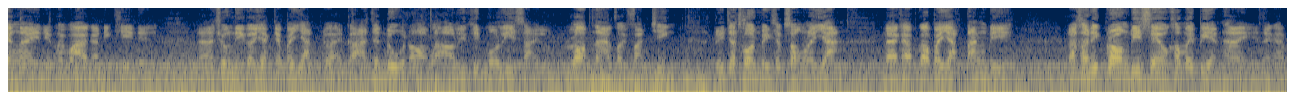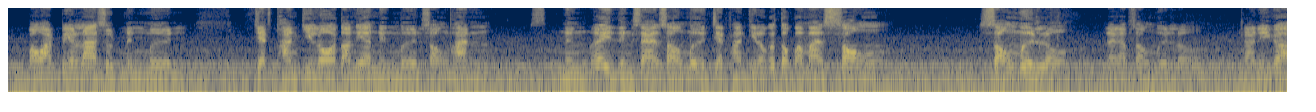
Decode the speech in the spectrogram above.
ยังไงเดี๋ยวค่อยว่ากันอีกทีหนึ่ง นะช่วงนี้ก็อยากจะประหยัดด้วย ก็อาจจะดูดออกแล้วเอาลิควิดโมลี่ใส่รอบหน้าค่อยฝัดชิ่ง หรือจะทนไปอีกสักสองระยะนะครับ ก็ประหยัดตังค์ดี แล้วคราวนี้กรองดีเซลเขาไม่เปลี่ยนให้นะครับ ประวัติเปลี่ยนล่าสุด 1 7 0 0 0 กิโลตอนนี้ 1 2 0 0 0 1เอ้ย1 2 7 0 0 0กิโลก็ตกประมาณ2 20,000โลนะครับ20,000โลคราวนี้ก็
